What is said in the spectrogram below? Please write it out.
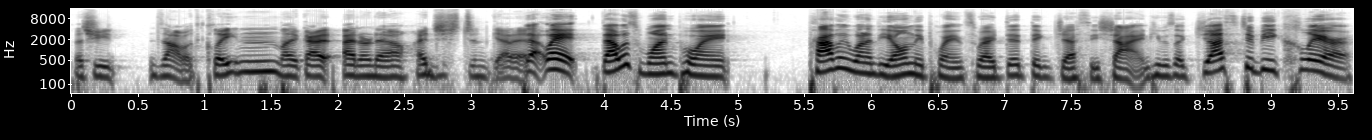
that she's not with Clayton? Like I, I don't know. I just didn't get it. That wait, that was one point, probably one of the only points where I did think Jesse shined. He was like, just to be clear,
